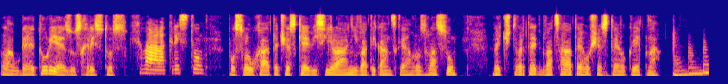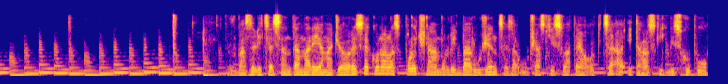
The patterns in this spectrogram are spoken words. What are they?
Laudetur Jezus Christus. Chvála Kristu. Posloucháte české vysílání Vatikánského rozhlasu ve čtvrtek 26. května. Bazilice Santa Maria Maggiore se konala společná modlitba růžence za účasti svatého otce a italských biskupů.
